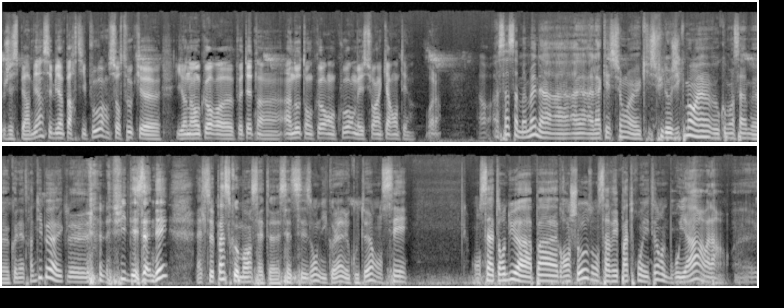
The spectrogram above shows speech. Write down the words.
J'espère bien, c'est bien parti pour, surtout qu'il y en a encore euh, peut-être un, autre encore en cours, mais sur un 41. Voilà. Alors, ah, ça, ça m'amène à, la question euh, qui suit logiquement. Hein. Vous commencez à me connaître un petit peu avec le, fil des années. Elle se passe comment cette, cette saison, Nicolas Lecouteur On s'est on s'est attendu à pas grand chose, on savait pas trop, on était dans le brouillard. Voilà. Euh,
